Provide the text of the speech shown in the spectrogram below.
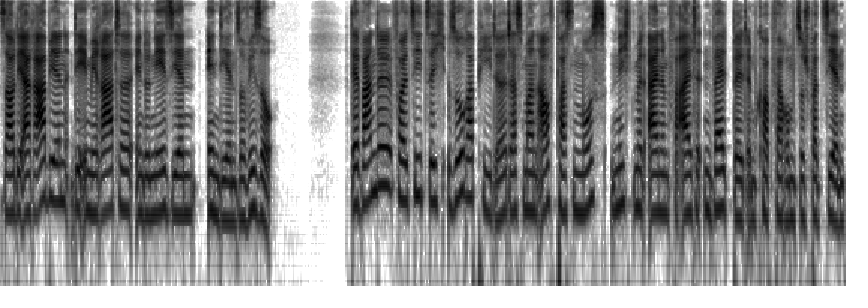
Saudi-Arabien, die Emirate, Indonesien, Indien sowieso. Der Wandel vollzieht sich so rapide, dass man aufpassen muss, nicht mit einem veralteten Weltbild im Kopf herumzuspazieren.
